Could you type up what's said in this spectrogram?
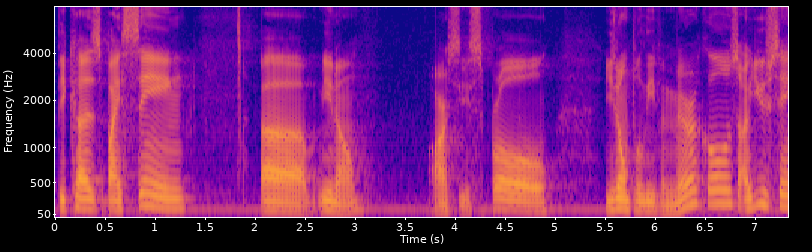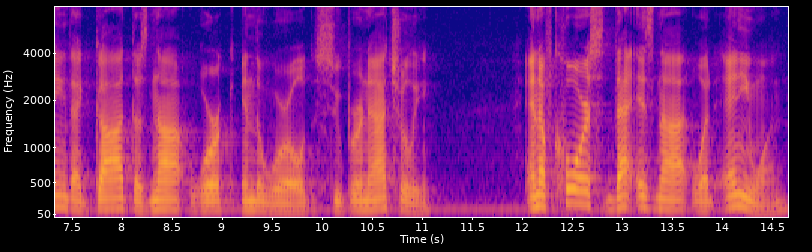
Because by saying, um, you know, R.C. Sproul, you don't believe in miracles? Are you saying that God does not work in the world supernaturally? And of course, that is not what anyone,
